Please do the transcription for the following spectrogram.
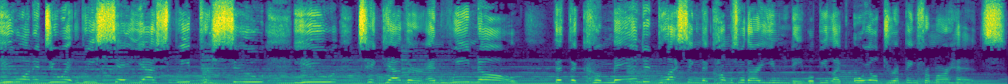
you want to do it. We say yes. We pursue you together and we know that the commanded blessing that comes with our unity will be like oil dripping from our heads.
